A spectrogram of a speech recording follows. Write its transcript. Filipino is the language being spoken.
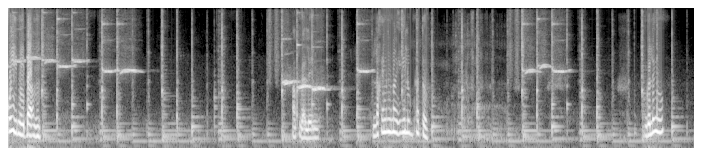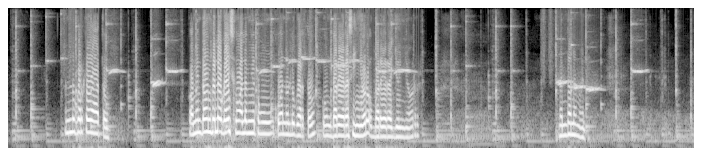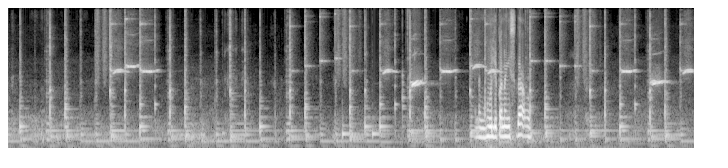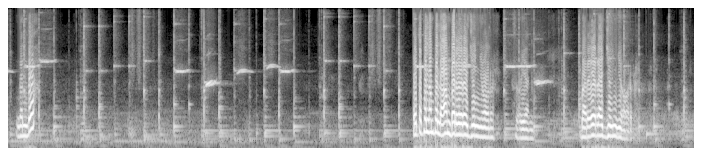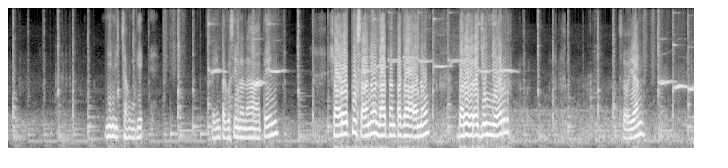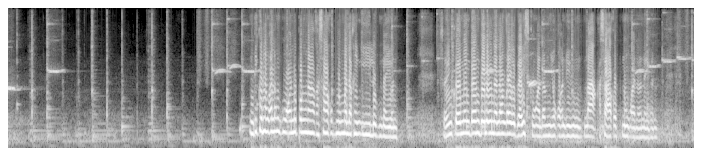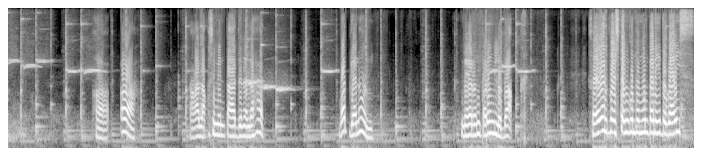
Uy, may dam. Ang galing. Laki naman ng ilog na to. Ang galing oh. Anong lugar kaya to? Comment down below guys kung alam nyo tong, kung anong lugar to. Kung Barrera Senior o Barrera Junior. Ganda naman. Nanghuli pa ng isda oh. Ganda. Ito pa lang pala ang Barrera Junior. So yan. Barrera Junior. Mini Changi. So tagusin na natin. Shoutout po sa ano, lahat ng taga ano, Barrera Junior. So yan. Hindi ko lang alam kung ano pang nakakasakop ng malaking ilog na yun. So yung comment down below na lang kayo guys kung alam nyo kung ano yung nakakasakop ng ano na yun. Ah, ah. Akala ko sementado na lahat. Ba't ganun? Meron pa rin lubak. So ayan, first time kong pumunta dito guys.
